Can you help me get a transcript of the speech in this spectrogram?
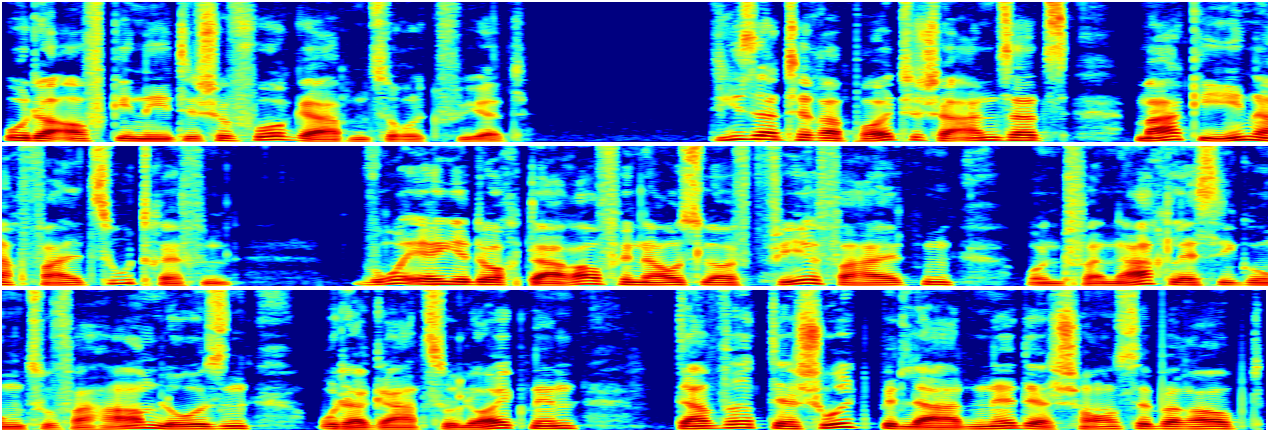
oder auf genetische Vorgaben zurückführt. Dieser therapeutische Ansatz mag je nach Fall zutreffen, wo er jedoch darauf hinausläuft, Fehlverhalten und Vernachlässigung zu verharmlosen oder gar zu leugnen, da wird der Schuldbeladene der Chance beraubt,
